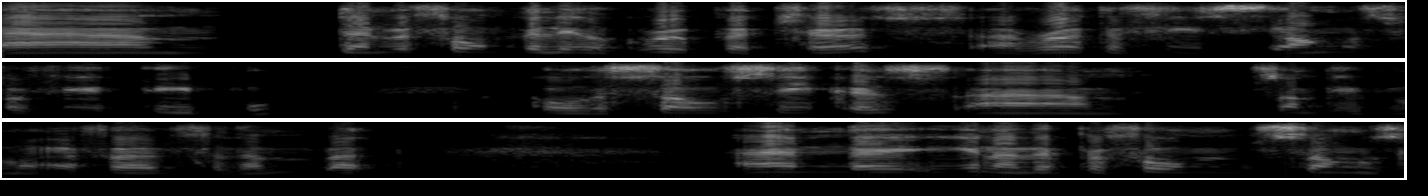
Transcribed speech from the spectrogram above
Um, then we formed a little group at church. I wrote a few songs for a few people called the Soul Seekers. Um, some people might have heard for them, but and they, you know, they performed songs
